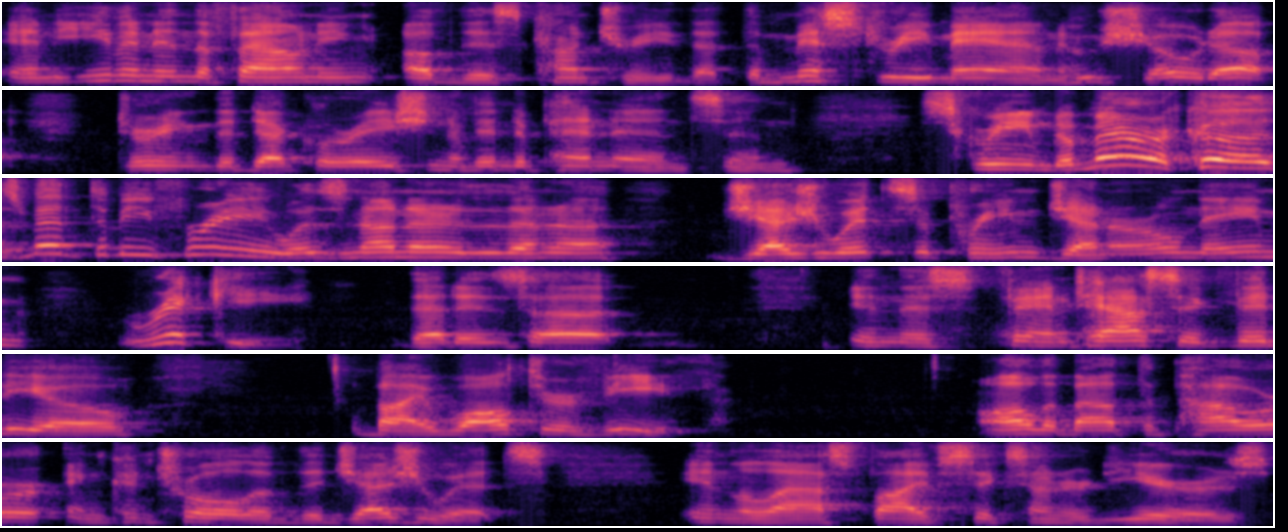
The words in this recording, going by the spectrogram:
and even in the founding of this country, that the mystery man who showed up during the Declaration of Independence and screamed, America is meant to be free, was none other than a Jesuit Supreme General named Ricky, that is uh, in this fantastic video by Walter Veith, all about the power and control of the Jesuits in the last five, 600 years.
